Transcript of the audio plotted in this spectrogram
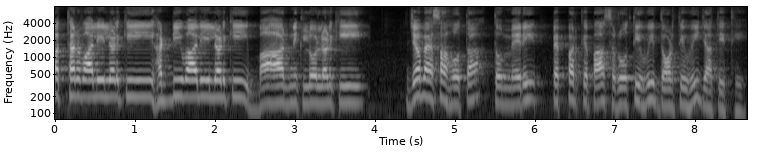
पत्थर वाली लड़की, हड्डी वाली लड़की, बाहर निकलो लड़की। जब ऐसा होता तो मेरी पेपर के पास रोती हुई, दौड़ती हुई जाती थी।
